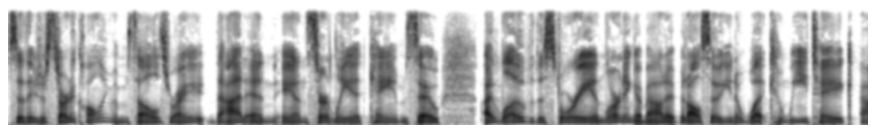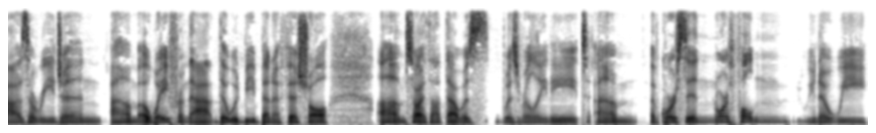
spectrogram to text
So they just started calling themselves, right? That and, and certainly it came. So I love the story and learning about it, but also, you know, what can we take as a region um, away from that that would be beneficial? Um, so I thought that was, was really neat. Um, of course, in North Fulton, you know, we,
